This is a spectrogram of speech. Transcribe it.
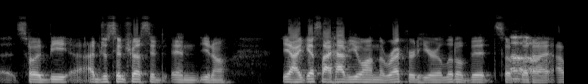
Uh, so it'd be I'm just interested in you know, yeah, I guess I have you on the record here a little bit. So, Uh-oh. but I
